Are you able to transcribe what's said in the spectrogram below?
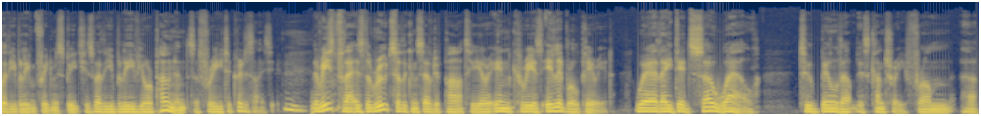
whether you believe in freedom of speech is whether you believe your opponents are free to criticize you. Mm. The reason for that is the roots of the Conservative Party are in Korea's illiberal period, where they did so well to build up this country from uh,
